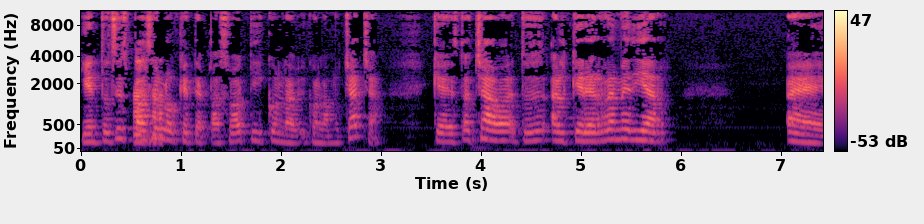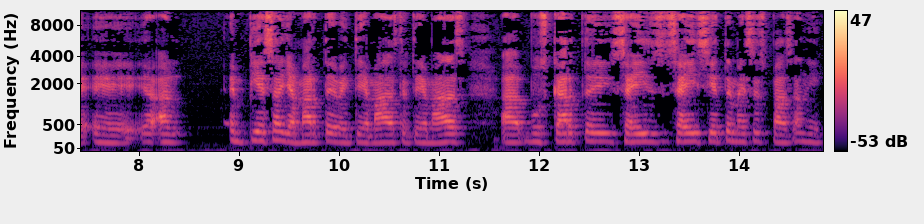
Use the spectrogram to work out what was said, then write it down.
Y entonces pasa Ajá. lo que te pasó a ti con la, con la muchacha, que esta chava, entonces al querer remediar, eh, eh, al- empieza a llamarte 20 llamadas, 30 llamadas, a buscarte y 6, 6 7 meses pasan y,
